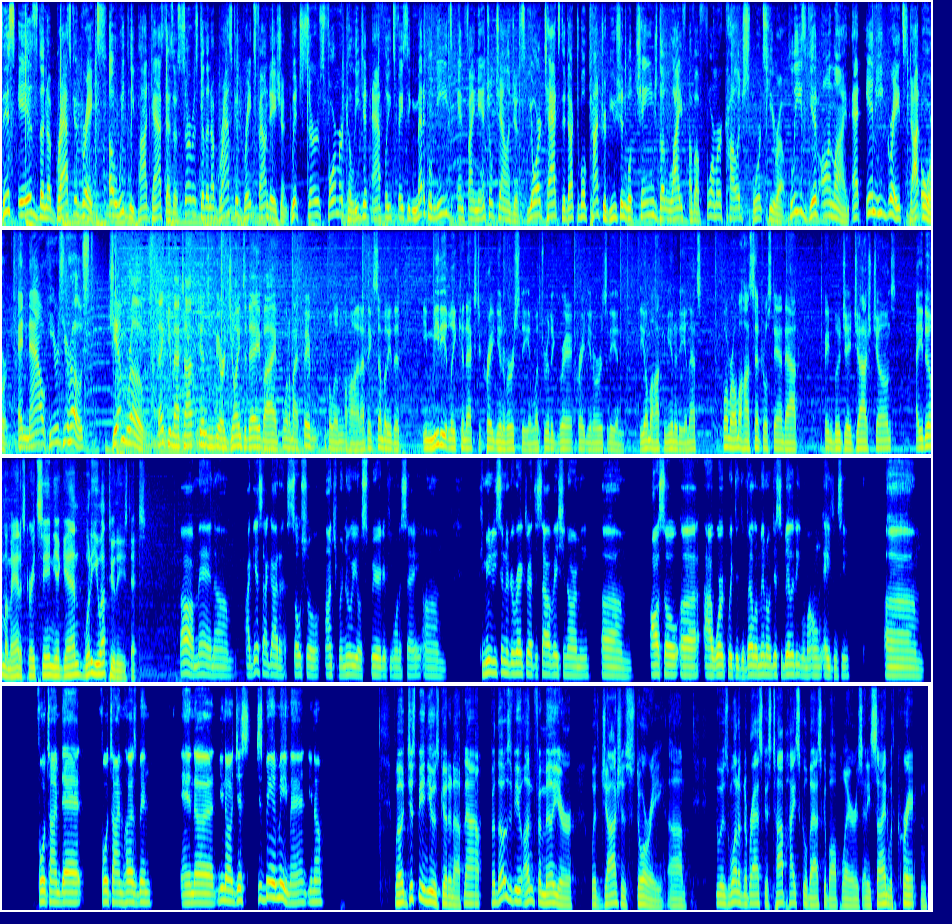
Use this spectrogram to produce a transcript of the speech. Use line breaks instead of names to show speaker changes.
This is the Nebraska Greats, a weekly podcast as a service to the Nebraska Greats Foundation, which serves former collegiate athletes facing medical needs and financial challenges. Your tax deductible contribution will change the life of a former college sports hero. Please give online at negreats.org. And now, here's your host, Jim Rose.
Thank you, Matt Tompkins. We are joined today by one of my favorite people in Omaha, and I think somebody that immediately connects to Creighton University and what's really great at Creighton University and the Omaha community, and that's former Omaha Central standout, Creighton Blue Jay Josh Jones. How you doing, my man? It's great seeing you again. What are you up to these days?
Oh man, um, I guess I got a social entrepreneurial spirit, if you want to say. Um, community center director at the Salvation Army. Um, also, uh, I work with the developmental disability with my own agency. Um, full time dad, full time husband, and uh, you know, just just being me, man. You know.
Well, just being you is good enough. Now, for those of you unfamiliar with Josh's story, um, he was one of Nebraska's top high school basketball players, and he signed with Creighton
